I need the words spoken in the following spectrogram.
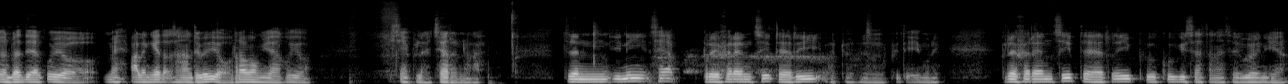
bukan berarti aku yo meh paling ketok sangat dhewe yo ora wong ya aku yo. Saya belajar nah dan ini saya preferensi dari waduh BTI ini. Preferensi dari buku kisah tanah Jawa ini ya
